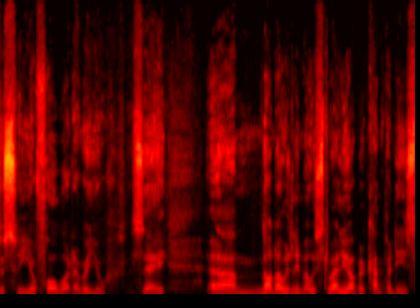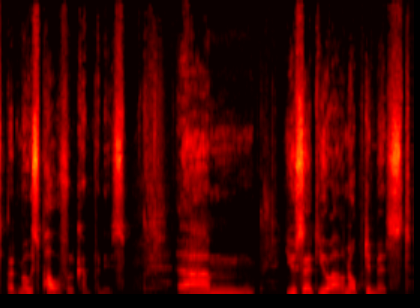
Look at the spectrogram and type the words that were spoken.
the three or four, whatever you say, um, not only most valuable companies, but most powerful companies. Um, you said you are an optimist.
